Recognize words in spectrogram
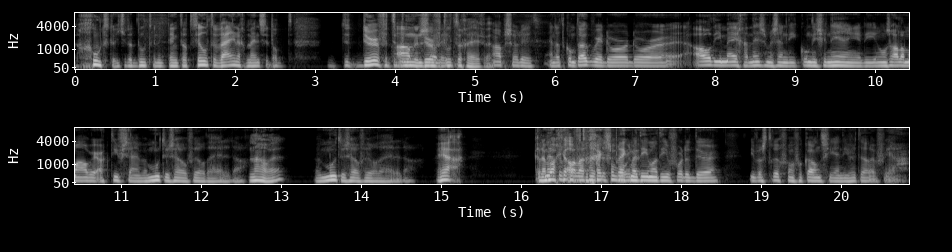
goed dat je dat doet. En ik denk dat veel te weinig mensen dat durven te doen en durven toe te geven. absoluut. En dat komt ook weer door, door al die mechanismes en die conditioneringen... die in ons allemaal weer actief zijn. We moeten zoveel de hele dag. Nou hè? We moeten zoveel de hele dag. Ja. En dan mag je af en toe een gesprek met iemand hier voor de deur. Die was terug van vakantie en die vertelde over ja,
